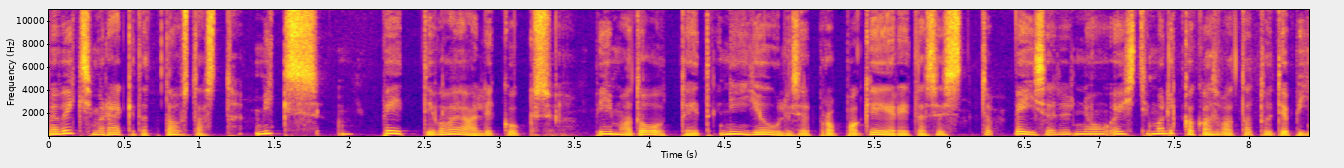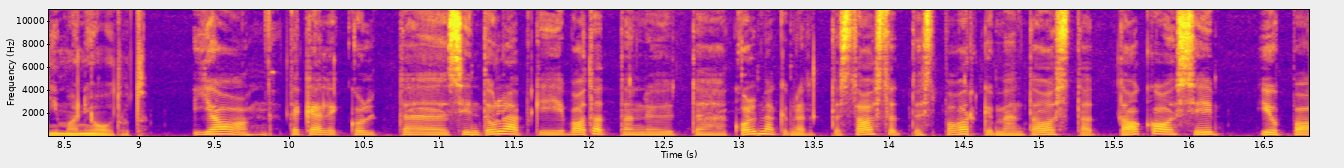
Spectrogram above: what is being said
me võiksime rääkida taustast, miks peeti vajalikuks piimatooteid nii jõuliselt propageerida, sest veised on ju Eestimaal ikka kasvatatud ja piima on joodud jaa, tegelikult äh, siin tulebki vaadata nüüd äh, kolmekümnendatest aastatest paarkümmend aastat tagasi, juba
